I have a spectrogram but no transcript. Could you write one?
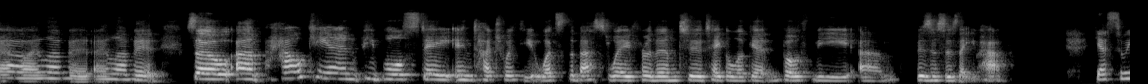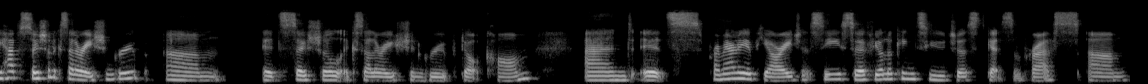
Oh, I love it. I love it. So, um, how can people stay in touch with you? What's the best way for them to take a look at both the um, businesses that you have? Yes, so we have Social Acceleration Group. Um, it's socialacceleration.group.com and it's primarily a PR agency. So, if you're looking to just get some press, um,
